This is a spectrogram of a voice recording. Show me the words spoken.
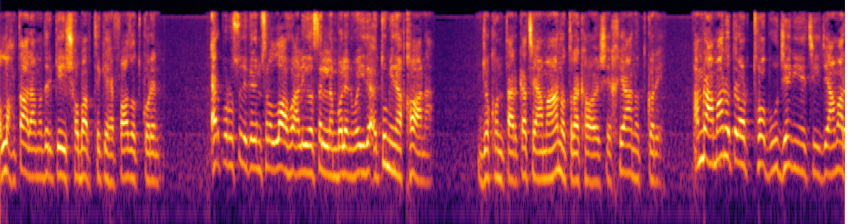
আল্লাহ তালা আমাদেরকে এই স্বভাব থেকে হেফাজত করেন। এরপর রসুল করিম সাল আলী আসাল্লাম বলেন ওই তুমি না খাওয়ানা যখন তার কাছে আমানত রাখা হয়, সে খেয়ানত করে। আমরা আমানতের অর্থ বুঝে নিয়েছি যে আমার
